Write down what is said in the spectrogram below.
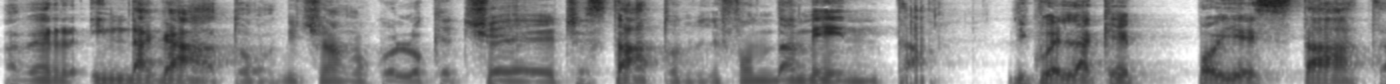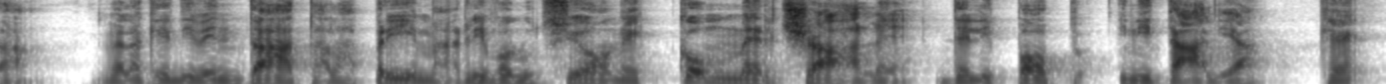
aver indagato, diciamo, quello che c'è, c'è stato nelle fondamenta di quella che poi è stata, quella che è diventata la prima rivoluzione commerciale dell'hip hop in Italia, che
